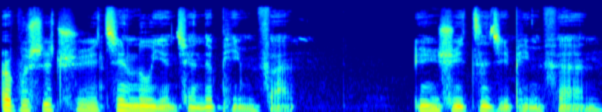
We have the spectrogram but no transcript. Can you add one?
而不是去进入眼前的平凡，允许自己平凡，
